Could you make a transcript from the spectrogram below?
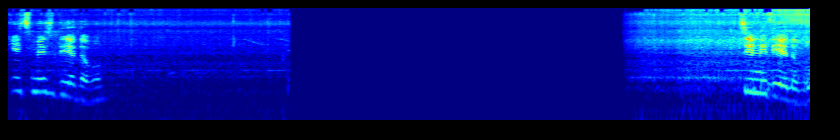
কিশমিশ দিয়ে দেবো। চিনি দিয়ে দেবো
